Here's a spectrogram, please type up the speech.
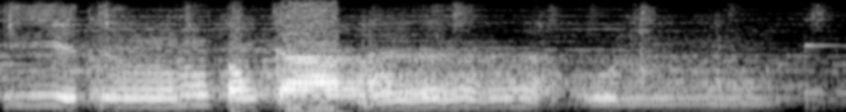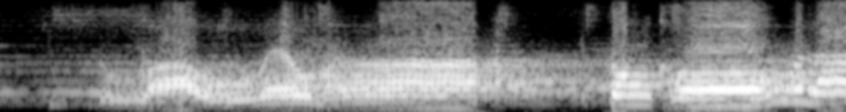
ที่ถึงต้องจากเนื้อคุณดูเอาแววมา ต้องขอลา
